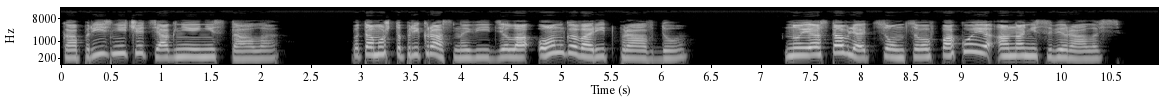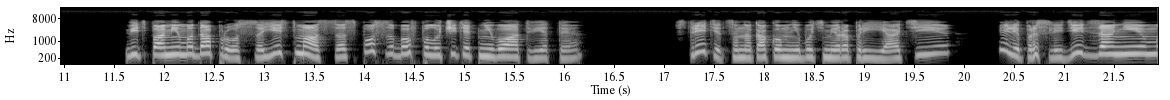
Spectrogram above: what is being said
Капризничать Агния не стала, потому что прекрасно видела, он говорит правду но и оставлять Солнцева в покое она не собиралась. Ведь помимо допроса есть масса способов получить от него ответы. Встретиться на каком-нибудь мероприятии или проследить за ним,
